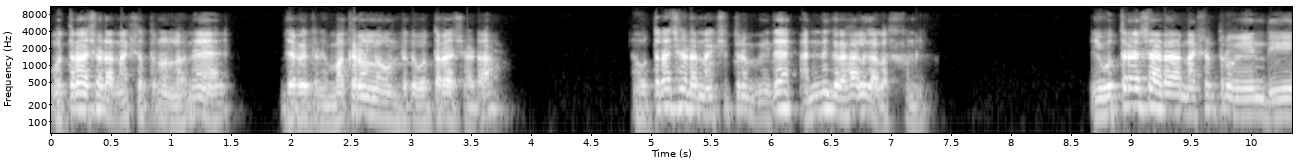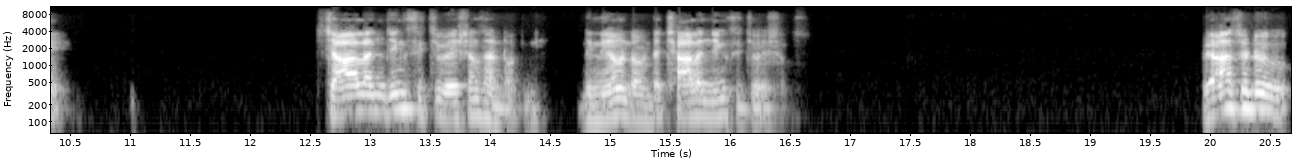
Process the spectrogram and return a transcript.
ఉత్తరాషాఢ నక్షత్రంలోనే జరుగుతున్నాయి. మకరంలో ఉంటుంది ఉత్తరాషాఢ. ఉత్తరాషాఢ నక్షత్రం మీదే అన్ని గ్రహాలు కలుస్తున్నాయి. ఈ ఉత్తరాషాఢ నక్షత్రం ఏంది? ఛాలెంజింగ్ సిచ్యువేషన్స్ అంటుంది. దీన్ని ఏమంటాం అంటే ఛాలెంజింగ్ సిచ్యువేషన్స్ వ్యాసుడు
